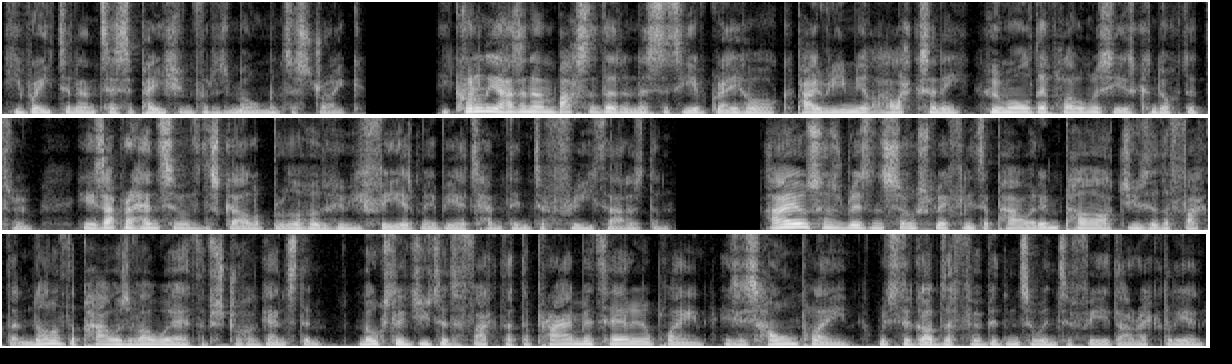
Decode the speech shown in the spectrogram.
He waits in anticipation for his moment to strike. He currently has an ambassador in the city of Greyhawk, Pyremiel Alaxani, whom all diplomacy is conducted through. He is apprehensive of the Scarlet Brotherhood, who he fears may be attempting to free Tharizdun. Iuz has risen so swiftly to power in part due to the fact that none of the powers of Oerth have struck against him, mostly due to the fact that the prime material plane is his home plane, which the gods are forbidden to interfere directly in,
